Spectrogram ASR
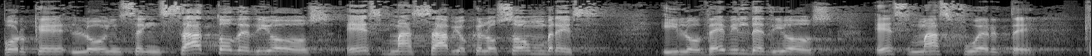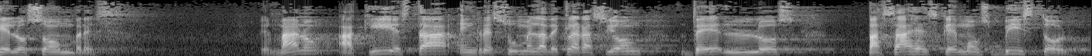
Porque lo insensato de Dios es más sabio que los hombres y lo débil de Dios es más fuerte que los hombres. Hermano, aquí está en resumen la declaración de los pasajes que hemos visto.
